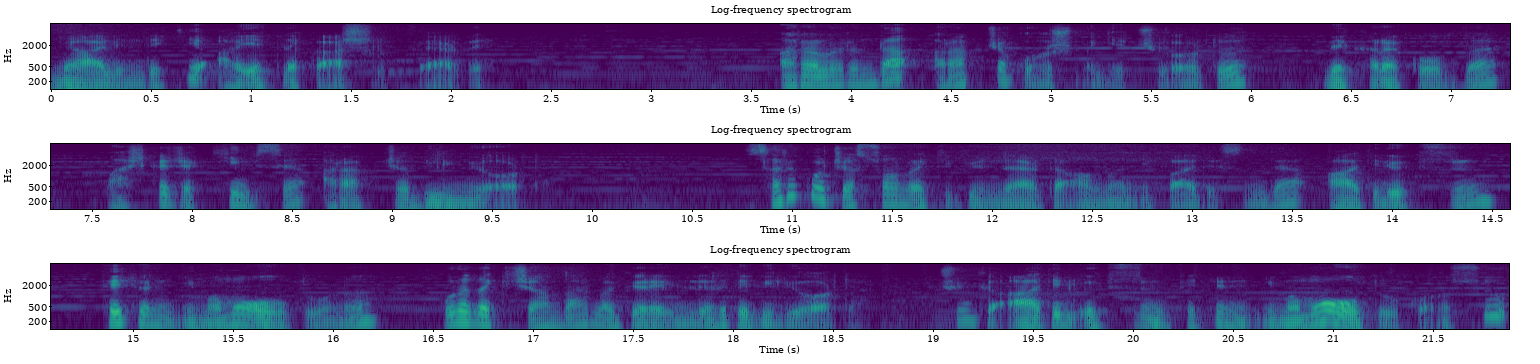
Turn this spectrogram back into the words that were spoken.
mealindeki ayetle karşılık verdi. Aralarında Arapça konuşma geçiyordu ve karakolda başkaca kimse Arapça bilmiyordu. Sarı Koca sonraki günlerde alınan ifadesinde Adil Öksüz'ün FETÖ'nün imamı olduğunu buradaki jandarma görevlileri de biliyordu. Çünkü Adil Öksüz'ün FETÖ'nün imamı olduğu konusu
